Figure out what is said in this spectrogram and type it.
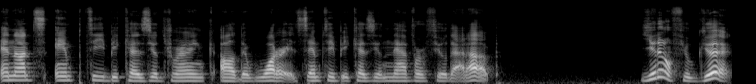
and not empty because you drank all the water, it's empty because you never fill that up. You don't feel good.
